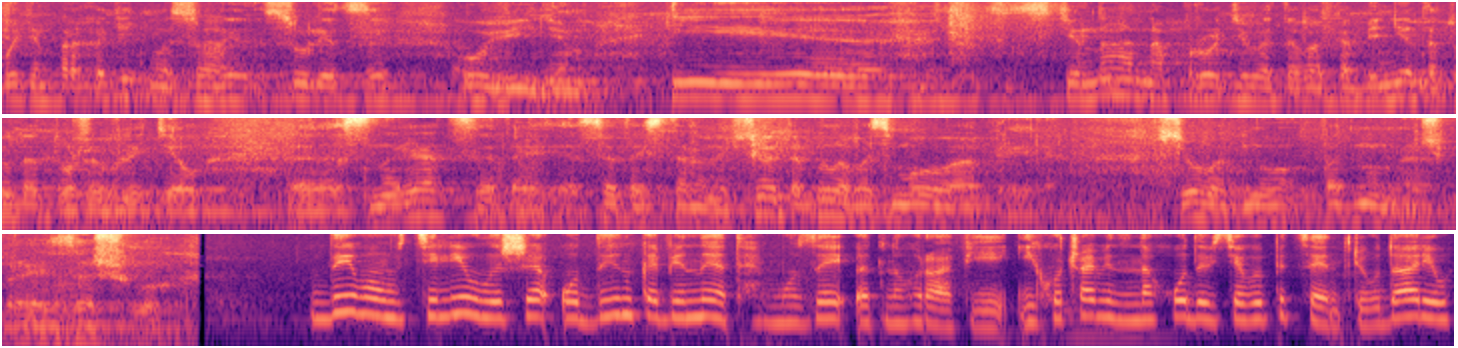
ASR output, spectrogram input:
будем проходить, мы с ули- с улицы увидим. И э, стена напротив этого кабинета, туда тоже влетел э, снаряд с этой, с этой стороны. Все это было 8 апреля. Все в одну, в одну ночь произошло. Дивом вцілів лише один кабінет музей етнографії. І, хоча він знаходився в епіцентрі ударів,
